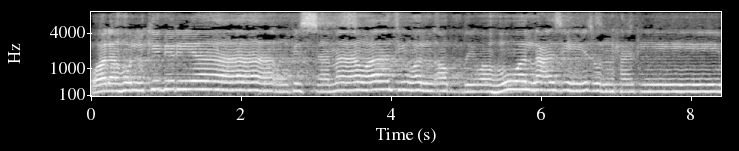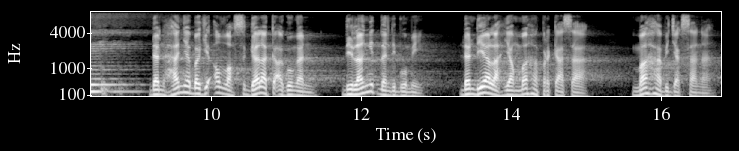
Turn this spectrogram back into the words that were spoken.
وله الكبرياء في السماوات والأرض وهو العزيز الحكيم Dan hanya bagi Allah segala keagungan di langit dan di bumi. Dan dialah yang maha perkasa, maha bijaksana.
